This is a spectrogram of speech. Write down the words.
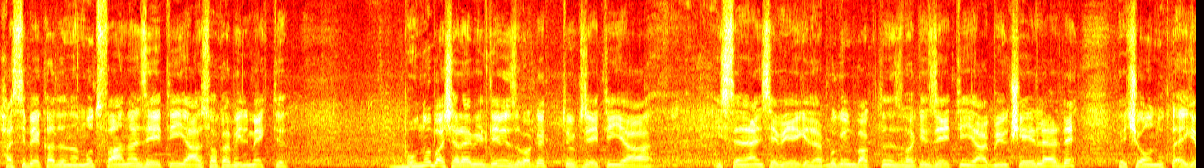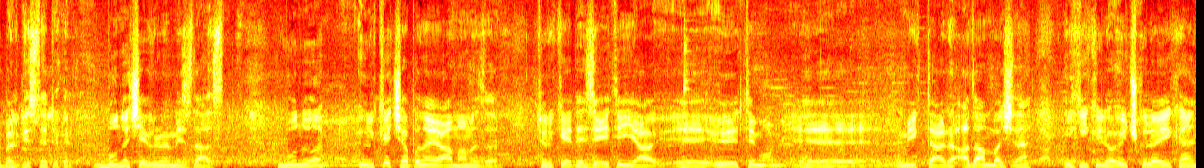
Hasibe kadının mutfağına zeytinyağı sokabilmektir. Bunu başarabildiğimiz vakit Türk zeytinyağı istenen seviyeye gider. Bugün baktığınız vakit zeytinyağı büyük şehirlerde ve çoğunlukla Ege bölgesinde tüketilir. Bunu çevirmemiz lazım. Bunu ülke çapına yağmamız lazım. Türkiye'de zeytinyağı e, üretim e, miktarı adam başına 2 kilo 3 kilo iken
